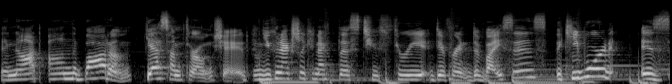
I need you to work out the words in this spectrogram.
and not on the bottom. Yes, I'm throwing shade. You can actually connect this to three different devices. The keyboard is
